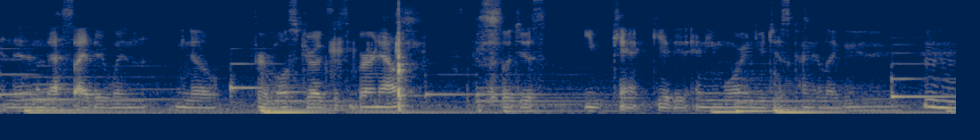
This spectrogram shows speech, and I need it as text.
and then that's either when you know for most drugs it's burnout so just you can't get it anymore and you're just kind of like mm-hmm.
